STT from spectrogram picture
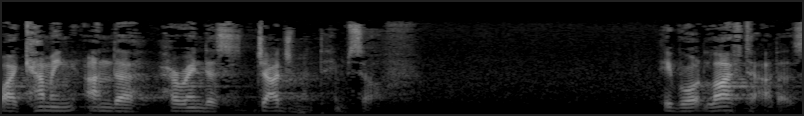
by coming under horrendous judgment himself. He brought life to others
